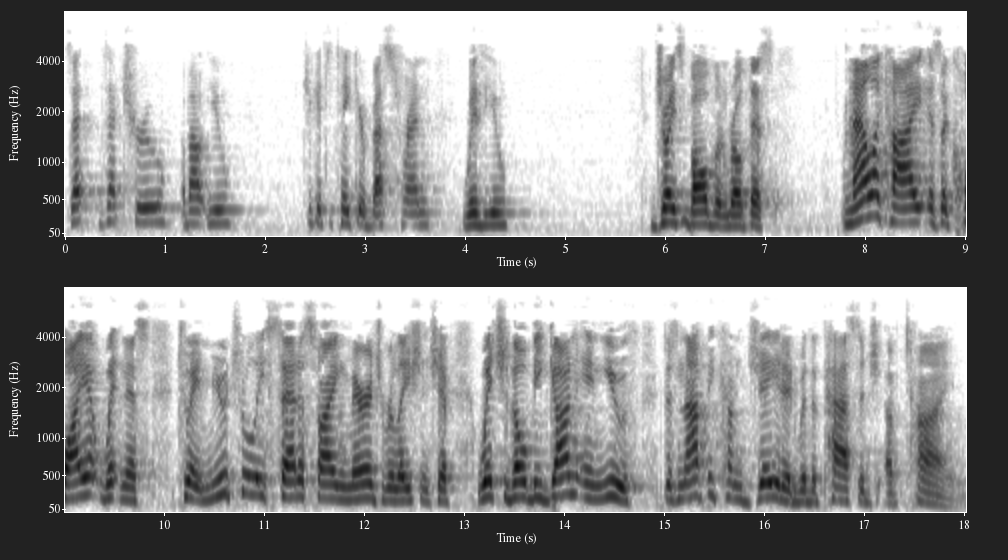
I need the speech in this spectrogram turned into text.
Is that, is that true about you? Do you get to take your best friend with you? Joyce Baldwin wrote this Malachi is a quiet witness to a mutually satisfying marriage relationship, which, though begun in youth, does not become jaded with the passage of time.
